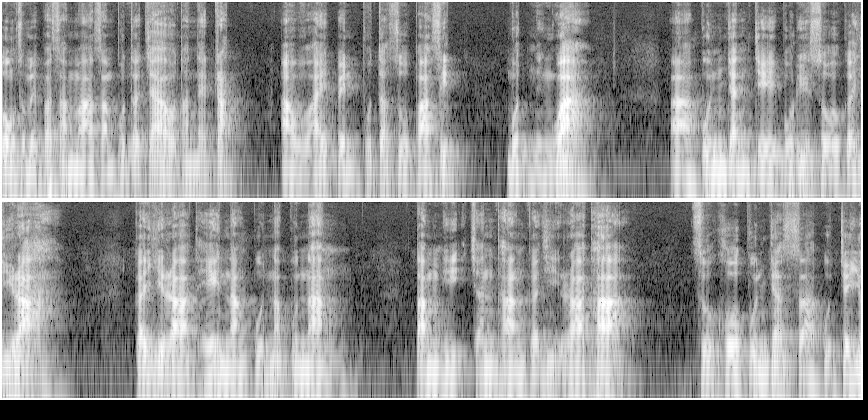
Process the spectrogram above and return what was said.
องค์สมเด็จพระสัมมาสัมพุทธเจ้าท่านได้ตรัสเอาไว้เป็นพุทธสุภาษิตบทหนึ่งว่า ปุญญันเจปุริโสกยิรา กยิราเถนังปุณณปุณังตัมหิฉันทางกยิราธาสุโขปุญญสสะอุจโย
